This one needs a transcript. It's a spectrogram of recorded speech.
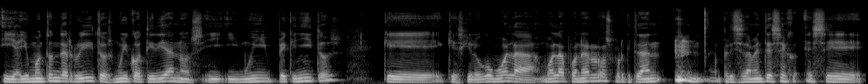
Y hay un montón de ruiditos muy cotidianos y, muy pequeñitos que, que, es que luego mola, mola ponerlos porque te dan precisamente ese, ese,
